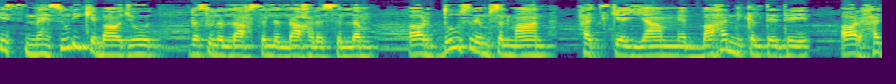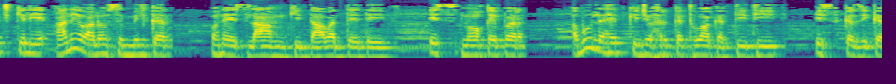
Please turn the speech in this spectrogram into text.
اس محسوری کے باوجود رسول اللہ صلی اللہ علیہ وسلم اور دوسرے مسلمان حج کے ایام میں باہر نکلتے تھے اور حج کے لیے آنے والوں سے مل کر انہیں اسلام کی دعوت دیتے۔ اس موقع پر ابو لہب کی جو حرکت ہوا کرتی تھی، اس کا ذکر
